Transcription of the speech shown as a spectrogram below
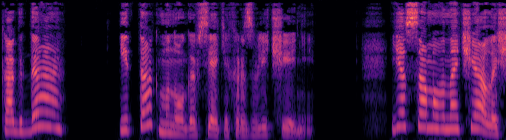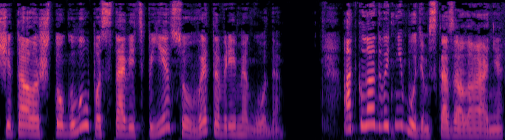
когда и так много всяких развлечений. Я с самого начала считала, что глупо ставить пьесу в это время года. «Откладывать не будем», — сказала Аня.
